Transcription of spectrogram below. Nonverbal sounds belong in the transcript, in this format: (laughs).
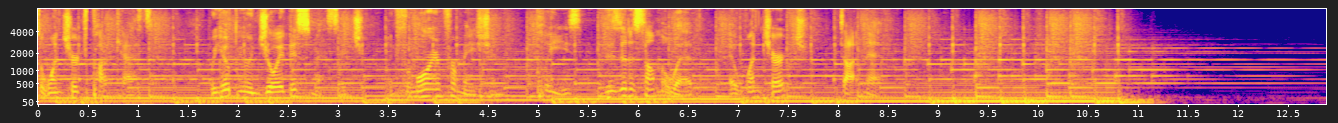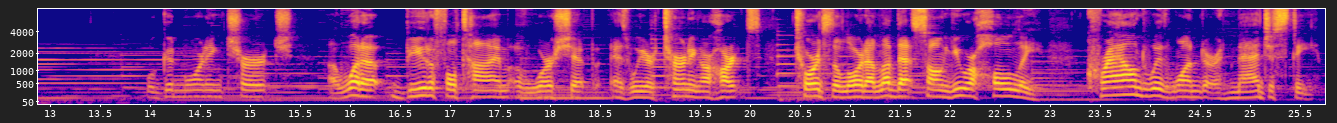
to One Church Podcast. We hope you enjoy this message, and for more information, please visit us on the web at onechurch.net. Well, good morning, church. Uh, what a beautiful time of worship as we are turning our hearts towards the Lord. I love that song, You Are Holy, crowned with wonder and majesty.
